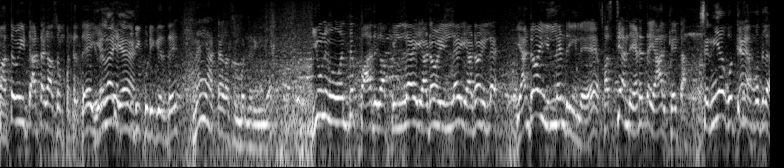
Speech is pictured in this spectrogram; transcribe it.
மத்தவங்க கிட்ட அட்டகாசம் பண்றது? குடி குடிக்கிறது? என்ன அட்டகாசம் பண்ணுறீங்க இவனுங்க வந்து பாதுகாப்பு இல்ல இடம் இல்ல இடம் இல்ல. இடம் இல்லைன்றீங்களே. ஃபர்ஸ்ட் அந்த இடத்த யார் கேட்டா? சரி ஒத்துக்க ஏங்க, முதல்ல?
